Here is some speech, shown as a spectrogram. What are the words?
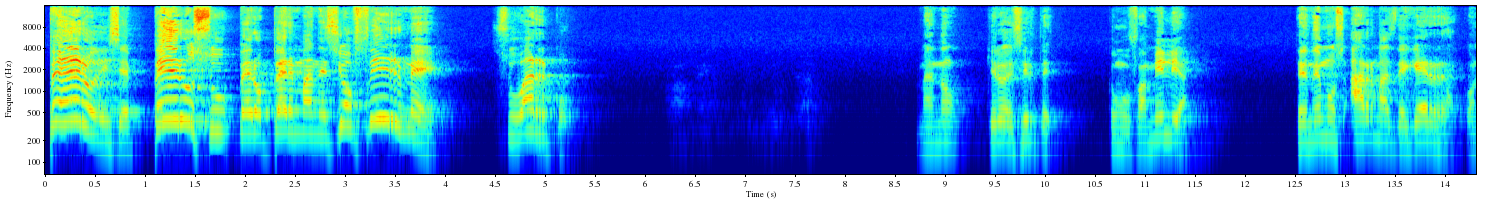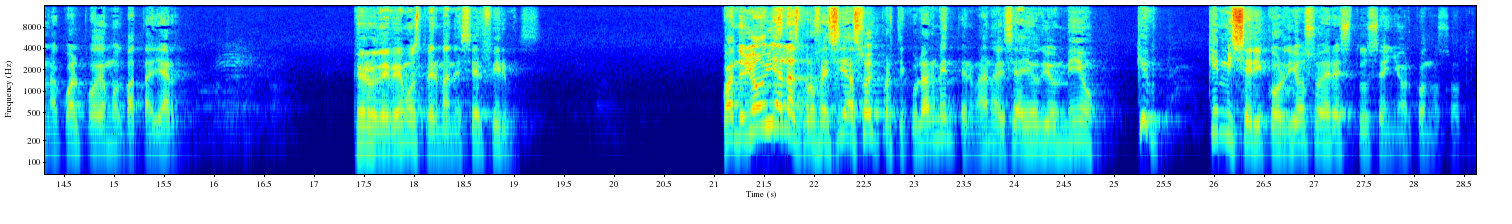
Pero dice, pero su, pero permaneció firme su arco. Mano, quiero decirte, como familia, tenemos armas de guerra con la cual podemos batallar, pero debemos permanecer firmes. Cuando yo oía las profecías hoy particularmente, hermano, decía yo, Dios mío, qué, qué misericordioso eres tú, Señor, con nosotros.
